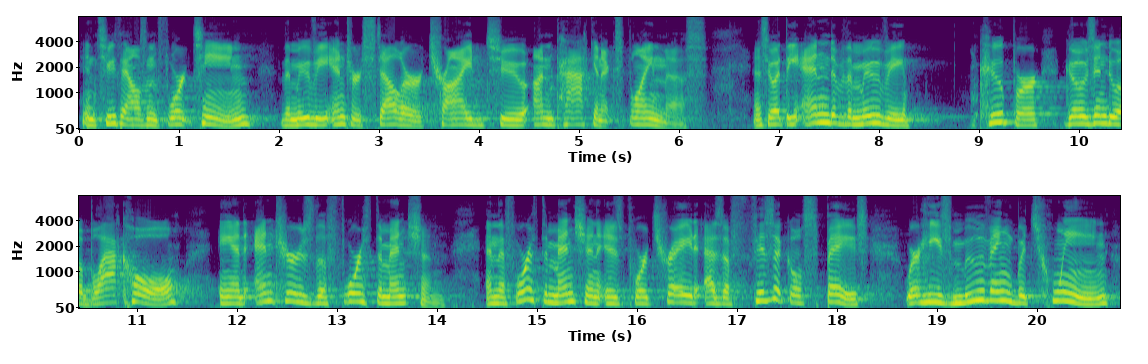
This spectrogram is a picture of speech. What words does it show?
In 2014, the movie Interstellar tried to unpack and explain this. And so at the end of the movie, Cooper goes into a black hole and enters the fourth dimension. And the fourth dimension is portrayed as a physical space where he's moving between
